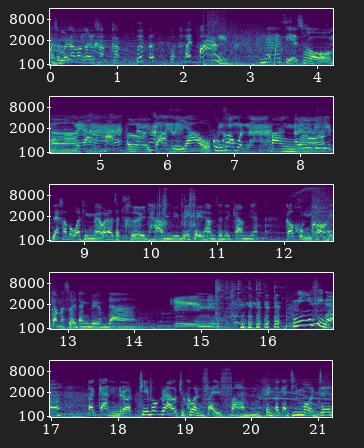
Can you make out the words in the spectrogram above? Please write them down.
ดสมมติเราบังเอิญขับขับปุ๊บปุ๊บเฮ้ยปังหน้าเสียโฉมอ่านะกลางหัฮะกเออหน้กลางหัะไรเบี้ยว คุ้มครองหมดนะปังเอานะดีและเขาบอกว่าถึงแม้ว่าเราจะเคยทำหรือไม่เคยทำศัลยกรรมเนี่ย ก็คุ้มครองให้กลับมาสวยดังเดิมได้ ๆจริง นี่สินะ ประกันรถที่พวกเราทุกคนใฝ่ฝัน เป็นประกันที่โมเดิร์น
